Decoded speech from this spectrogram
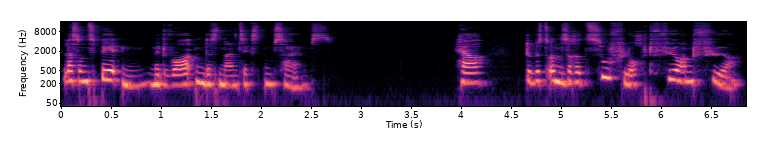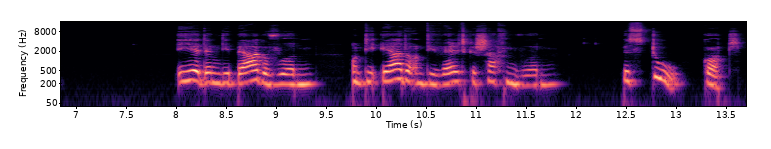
Lass uns beten mit Worten des 90. Psalms. Herr, du bist unsere Zuflucht für und für. Ehe denn die Berge wurden und die Erde und die Welt geschaffen wurden, bist du, Gott,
